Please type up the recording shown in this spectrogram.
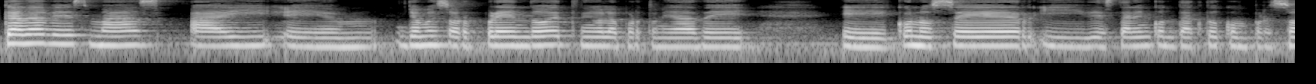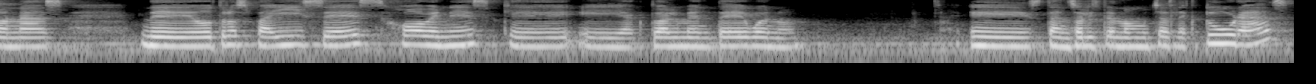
Cada vez más hay, em, yo me sorprendo, he tenido la oportunidad de eh, conocer y estar en contacto con personas de otros países jóvenes que eh, actualmente, bueno, eh, están solicitando muchas lecturas.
